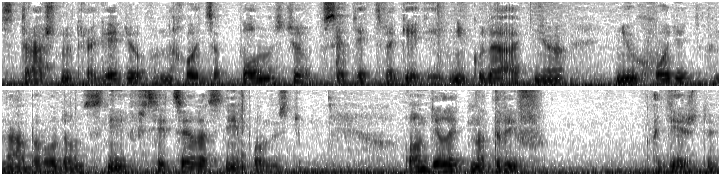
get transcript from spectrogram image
страшную трагедию, он находится полностью с этой трагедией. Никуда от нее не уходит, а наоборот, он с ней, всецело с ней полностью. Он делает надрыв одежды.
